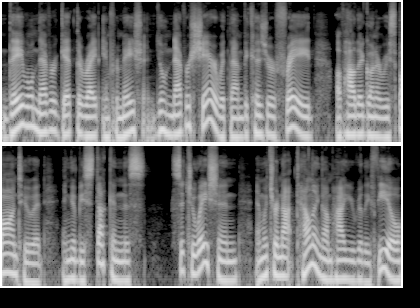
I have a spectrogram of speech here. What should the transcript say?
they will never get the right information. You'll never share with them because you're afraid of how they're going to respond to it, and you'll be stuck in this situation in which you're not telling them how you really feel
